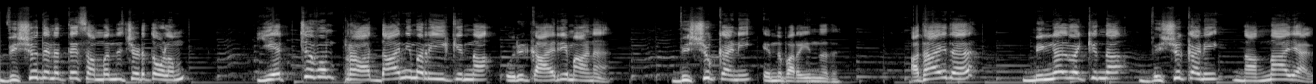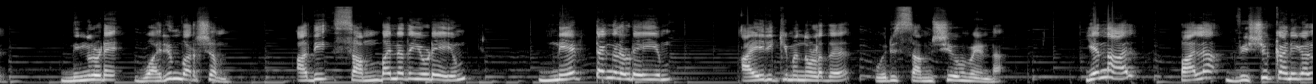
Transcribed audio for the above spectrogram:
വിഷുദിനത്തെ സംബന്ധിച്ചിടത്തോളം ഏറ്റവും പ്രാധാന്യമറിയിക്കുന്ന ഒരു കാര്യമാണ് വിഷുക്കണി എന്ന് പറയുന്നത്. അതായത് നിങ്ങൾ വയ്ക്കുന്ന വിഷുക്കണി നന്നായാൽ നിങ്ങളുടെ വരും വർഷം അതിസമ്പന്നതയുടെയും നേട്ടങ്ങളുടെയും ആയിരിക്കുമെന്നുള്ളത് ഒരു സംശയവും വേണ്ട. എന്നാൽ പല വിഷുക്കണികൾ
